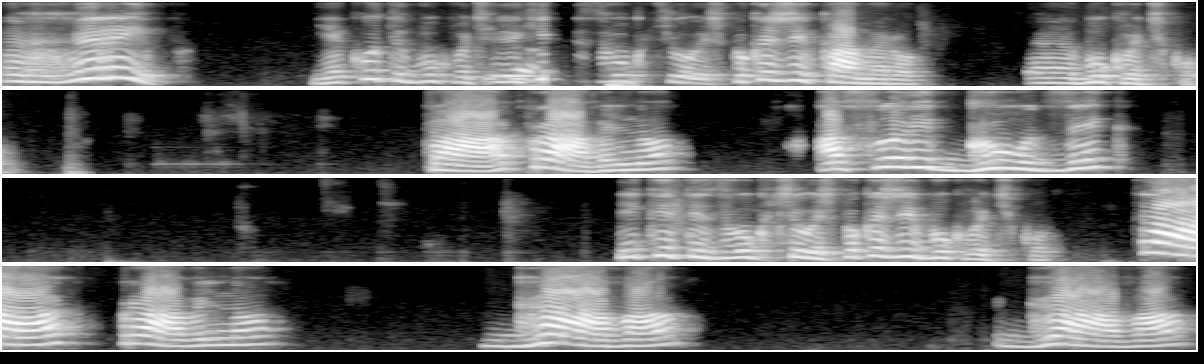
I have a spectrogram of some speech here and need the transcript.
Гриб. Яку ти буквоч... Який ти звук чуєш? Покажи в камеру е, буквочку. Так, правильно. А в слові гудзик? Який ти звук чуєш? Покажи буквочку. Так, правильно. Гава. Гава.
